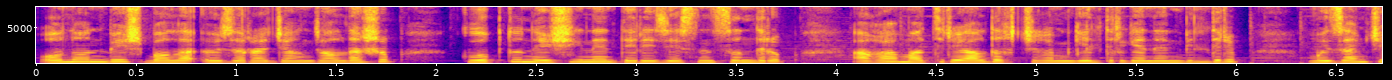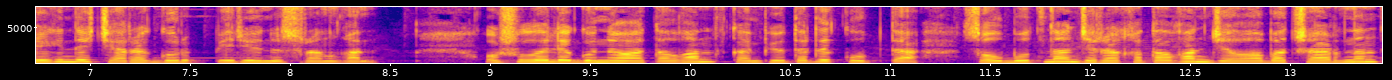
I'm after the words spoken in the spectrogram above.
он он беш бала өз ара жаңжалдашып клубдун эшигинин терезесин сындырып ага материалдык чыгым келтиргенин билдирип мыйзам чегинде чара көрүп берүүнү суранган ошол эле күнү аталган компьютердик клубда сол бутунан жаракат алган жалал абад шаарынын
